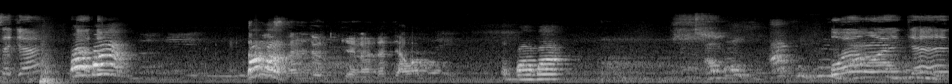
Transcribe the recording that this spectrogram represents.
saja. Baba. Baba. Lanjut, Kenada jawab. Baba. Wawajan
